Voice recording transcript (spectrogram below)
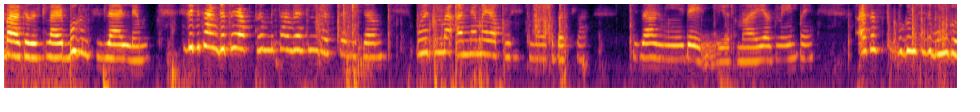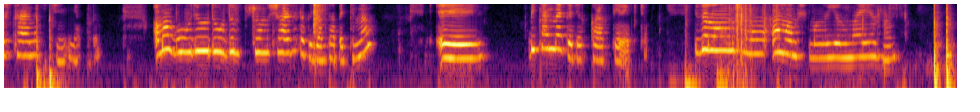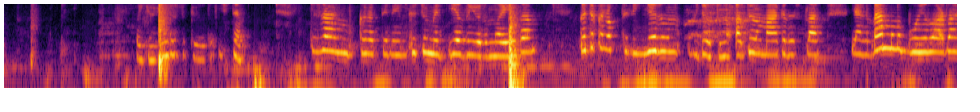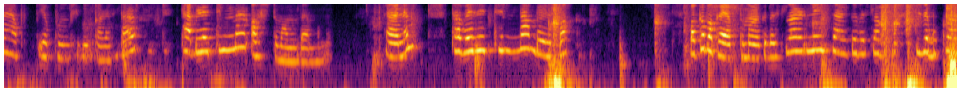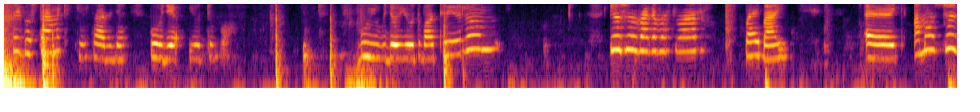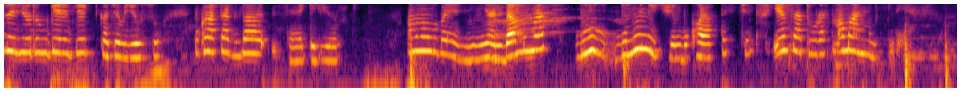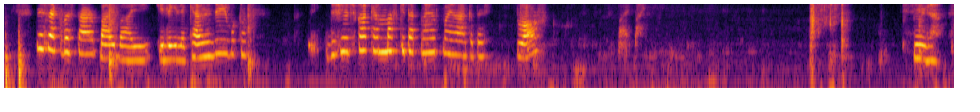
Merhaba arkadaşlar. Bugün sizlerle size bir tane gacha yaptığım bir tane resmi göstereceğim. Bu resmi ben anneme yapmıştım arkadaşlar. Güzel mi değil mi yorumlara yazmayı unutmayın. Arkadaşlar bugün size bunu göstermek için yaptım. Ama bu videoyu durdurup sonra şarja takacağım tabletime. Ee, bir tane daha gacha karakteri yapacağım. Güzel olmuş mu olmamış mı yorumlara yazın. Yüzüm gözüküyordu. İşte güzel mi bu karakterim, kötü mü yazın yorumlara ya da gacha karakteri yarın videosunu atıyorum arkadaşlar. Yani ben bunu boyalardan yap, yapılmış bir karakter. Tabletimden açtım ama ben bunu. Yani tabletimden böyle bak baka baka yaptım arkadaşlar. Neyse arkadaşlar size bu karakteri göstermek için sadece bu video YouTube'a bu videoyu YouTube'a atıyorum. Görüşürüz arkadaşlar. Bay bay. Ee, ama söz veriyorum gelecek kaça videosu. Bu karakter güzelse geliyor. Ama ne oldu beğenin. Yani ben bunu bu bunun için bu karakter için yarım saat uğraştım ama annem için değil. Neyse arkadaşlar bay bay. Güle güle kendinize iyi bakın. Dışarı çıkarken maske takmayı unutmayın arkadaşlar. Bay bay. Bismillah.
